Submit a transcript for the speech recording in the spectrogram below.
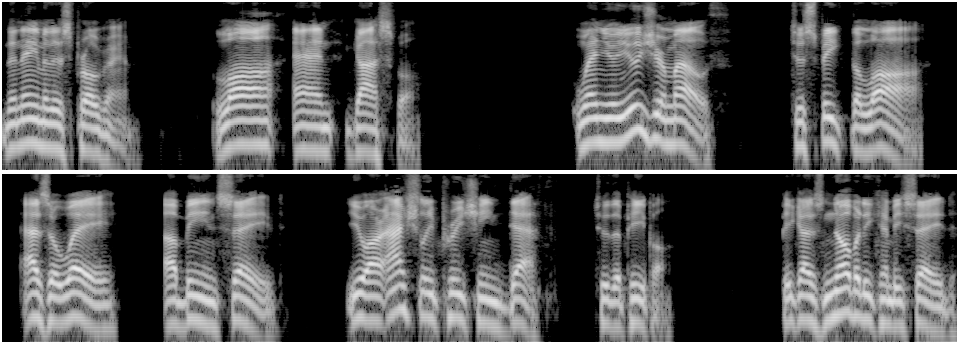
the name of this program Law and Gospel. When you use your mouth to speak the law as a way of being saved, you are actually preaching death to the people because nobody can be saved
